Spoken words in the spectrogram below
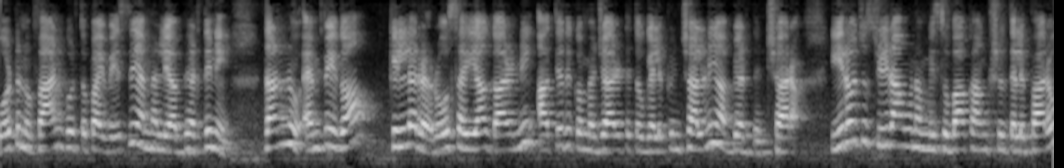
ఓటును ఫ్యాన్ గుర్తుపై వేసి ఎమ్మెల్యే అభ్యర్థిని తనను ఎంపీగా కిల్లర్ రోసయ్య గారిని అత్యధిక మెజారిటీతో గెలిపించాలని అభ్యర్థించారు. ఈ రోజు శ్రీరామనవమి శుభాకాంక్షలు తెలిపారు.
